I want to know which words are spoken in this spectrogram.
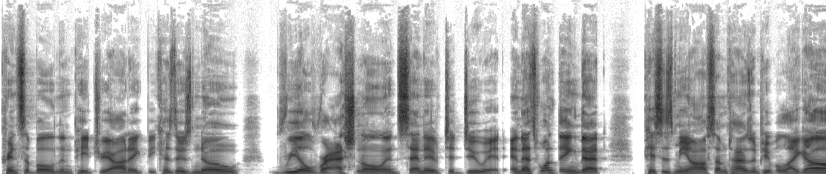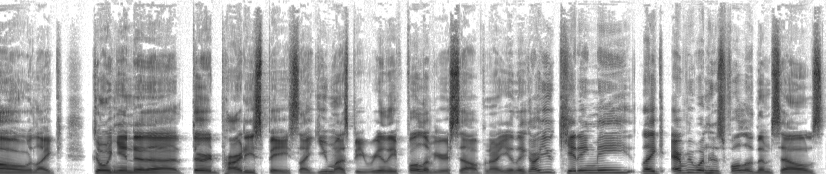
principled and patriotic because there's no real rational incentive to do it. And that's one thing that pisses me off sometimes when people like, oh, like going into the third party space, like you must be really full of yourself. And are you like, are you kidding me? Like everyone who's full of themselves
